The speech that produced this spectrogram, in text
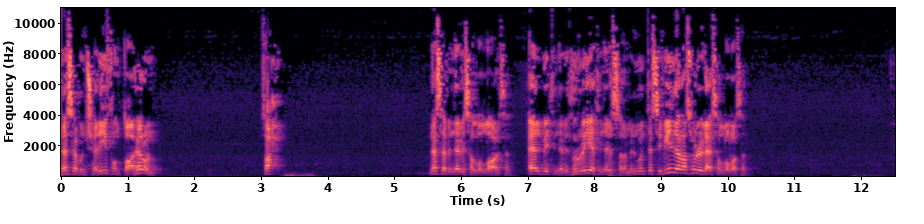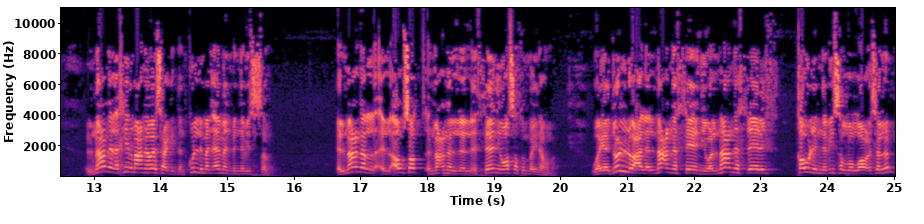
نسب شريف طاهر. صح؟ نسب النبي صلى الله عليه وسلم آل بيت النبي ذرية النبي صلى الله عليه وسلم المنتسبين لرسول الله صلى الله عليه وسلم. المعنى الأخير معنى واسع جدا كل من آمن بالنبي صلى الله عليه وسلم. المعنى الأوسط المعنى الثاني وسط بينهما. ويدل على المعنى الثاني والمعنى الثالث قول النبي صلى الله عليه وسلم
